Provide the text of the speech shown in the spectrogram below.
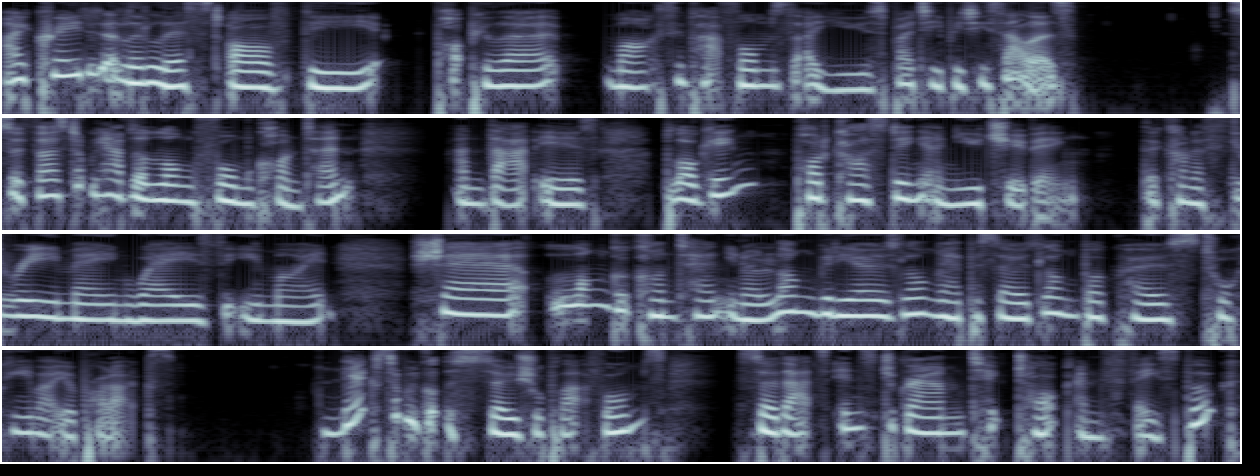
I created a little list of the popular marketing platforms that are used by TPT sellers. So first up, we have the long form content and that is blogging, podcasting, and YouTubing. The kind of three main ways that you might share longer content, you know, long videos, long episodes, long blog posts talking about your products. Next up, we've got the social platforms. So that's Instagram, TikTok, and Facebook.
